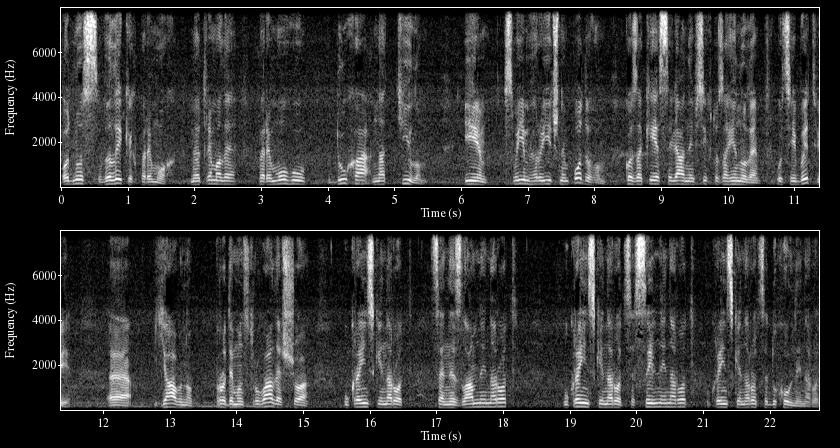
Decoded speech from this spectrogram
одну з великих перемог. Ми отримали перемогу духа над тілом. І своїм героїчним подвигом козаки, селяни, всі, хто загинули у цій битві, е, явно продемонстрували, що український народ це незламний народ, український народ це сильний народ, український народ це духовний народ.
